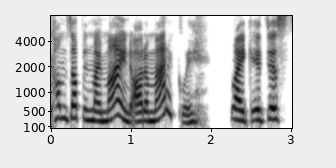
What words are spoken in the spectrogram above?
comes up in my mind automatically. Like it just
